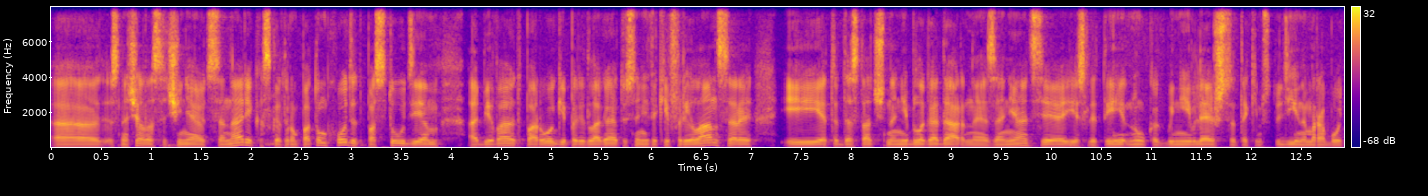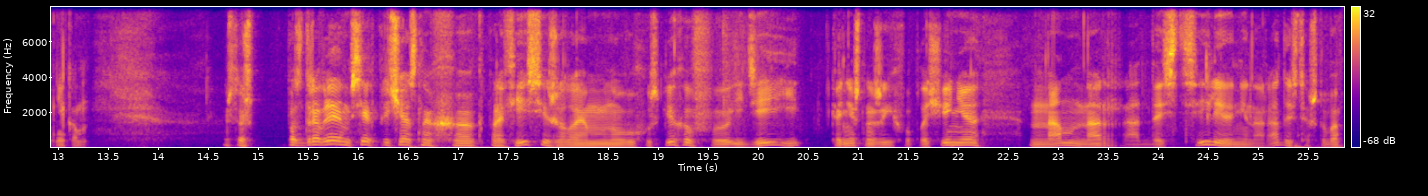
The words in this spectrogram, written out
э, сначала сочиняют сценарий, с которым потом ходят по студиям, обивают пороги, предлагают. То есть они такие фрилансеры, и это достаточно неблагодарное занятие, если ты, ну, как бы не являешься таким студийным работником. Ну что ж, поздравляем всех причастных э, к профессии, желаем новых успехов, э, идей и, конечно же, их воплощения – нам на радость. Или не на радость, а чтобы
